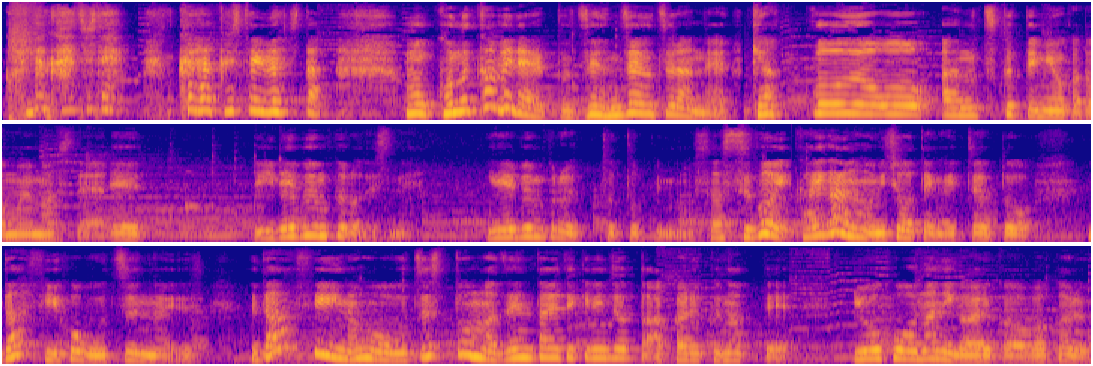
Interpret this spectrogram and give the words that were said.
こんな感じ暗くしてみました。もうこのカメラやと全然映らんね。逆光をあの作ってみようかと思いまして。えー、11 Pro ですね。11 Pro と撮ってみます。あ、すごい。貝殻の方に焦点がいっちゃうと、ダッフィーほぼ映んないです。でダッフィーの方を映すと、まあ、全体的にちょっと明るくなって、両方何があるかわかる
